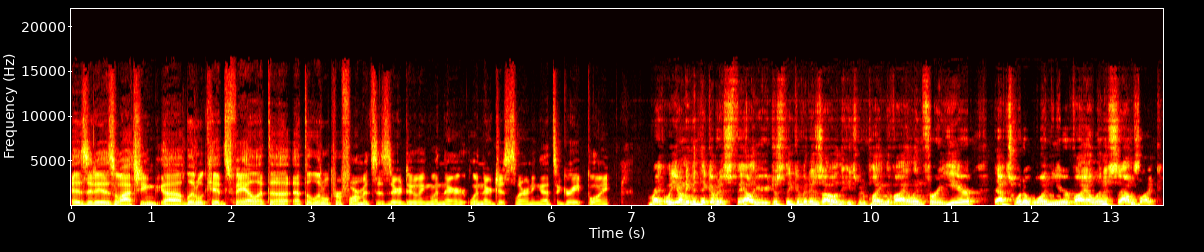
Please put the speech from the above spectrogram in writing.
as it is watching uh, little kids fail at the at the little performances they're doing when they're when they're just learning. That's a great point. Right. Well, you don't even think of it as failure. You just think of it as, oh, he's been playing the violin for a year. That's what a one year violinist sounds like.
